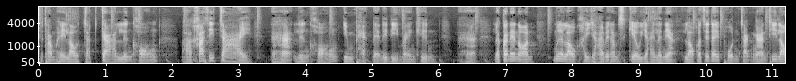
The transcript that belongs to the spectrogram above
จะทำให้เราจัดการเรื่องของ ค่าใช้จ่ายนะฮะเรื่องของ Impact เนี่ยได้ดีมากขึ้นนะฮะแล้วก็แน่นอนเมื่อเราขยายไปทำสเกลใหญ่แล้วเนี่ยเราก็จะได้ผลจากงานที่เรา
